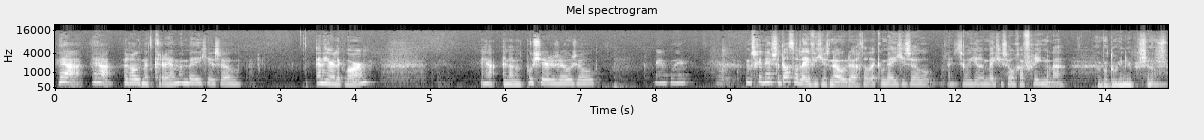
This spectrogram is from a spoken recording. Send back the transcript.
Ja, ja, rood met crème, een beetje zo. En heerlijk warm. Ja, en dan het poesje er zo, zo. Misschien heeft ze dat wel eventjes nodig. Dat ik een beetje zo, zo hier een beetje zo ga friemelen. En wat doe je nu precies?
